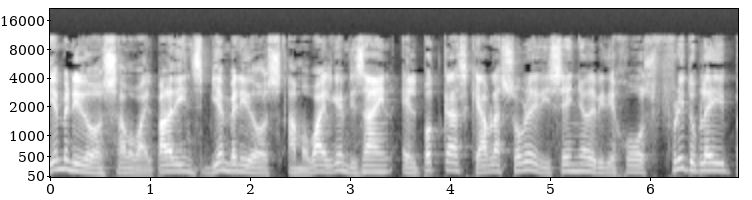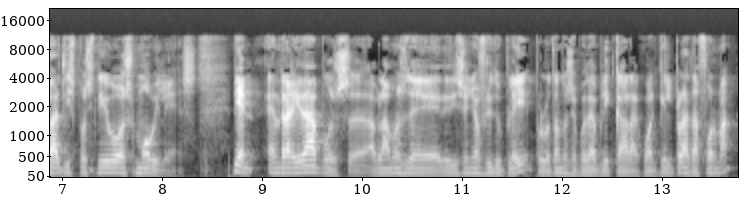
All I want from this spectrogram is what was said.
Bienvenidos a Mobile Paladins, bienvenidos a Mobile Game Design, el podcast que habla sobre diseño de videojuegos free to play para dispositivos móviles. Bien, en realidad pues eh, hablamos de, de, diseño free to play, por lo tanto se puede aplicar a cualquier plataforma,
